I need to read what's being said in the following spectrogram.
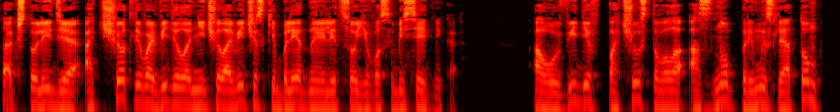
так что Лидия отчетливо видела нечеловечески бледное лицо его собеседника. А увидев, почувствовала озноб при мысли о том,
